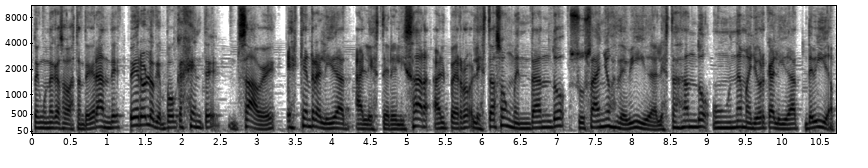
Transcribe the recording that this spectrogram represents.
tengo una casa bastante grande, pero lo que poca gente sabe es que en realidad al esterilizar al perro le estás aumentando sus años de vida, le estás dando una mayor calidad de vida,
